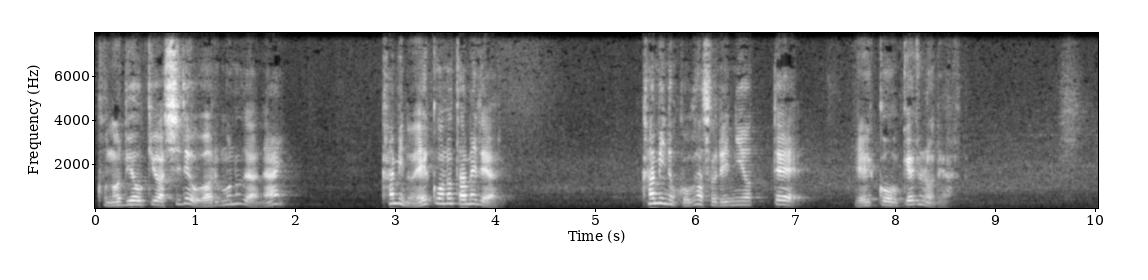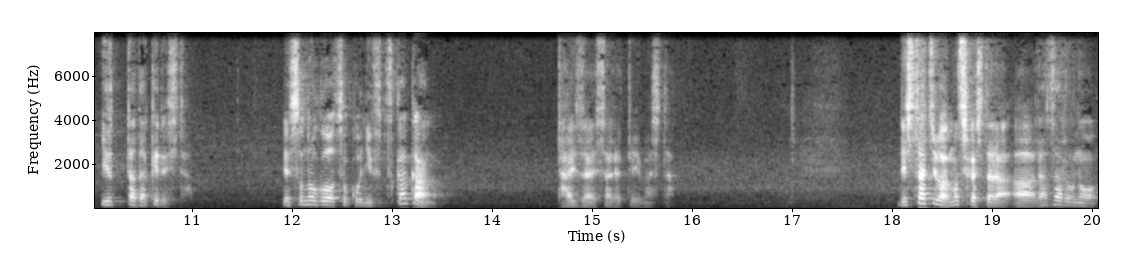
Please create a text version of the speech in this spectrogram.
この病気は死で終わるものではない。神の栄光のためである。神の子がそれによって栄光を受けるのである。言っただけでした。でその後そこに2日間滞在されていました。弟子たちはもしかしたらああラザロの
